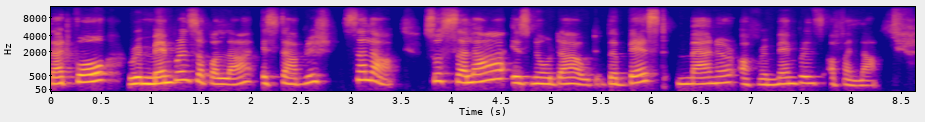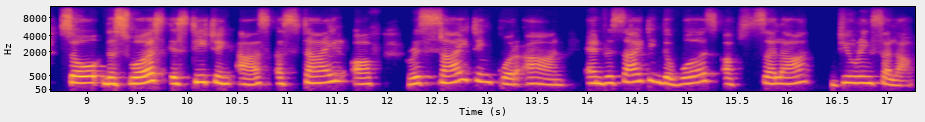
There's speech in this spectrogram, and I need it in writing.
that for remembrance of Allah, establish salah. So salah is no doubt the best manner of remembrance of Allah. So this verse is teaching us a style of reciting Quran and reciting the words of salah during salah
